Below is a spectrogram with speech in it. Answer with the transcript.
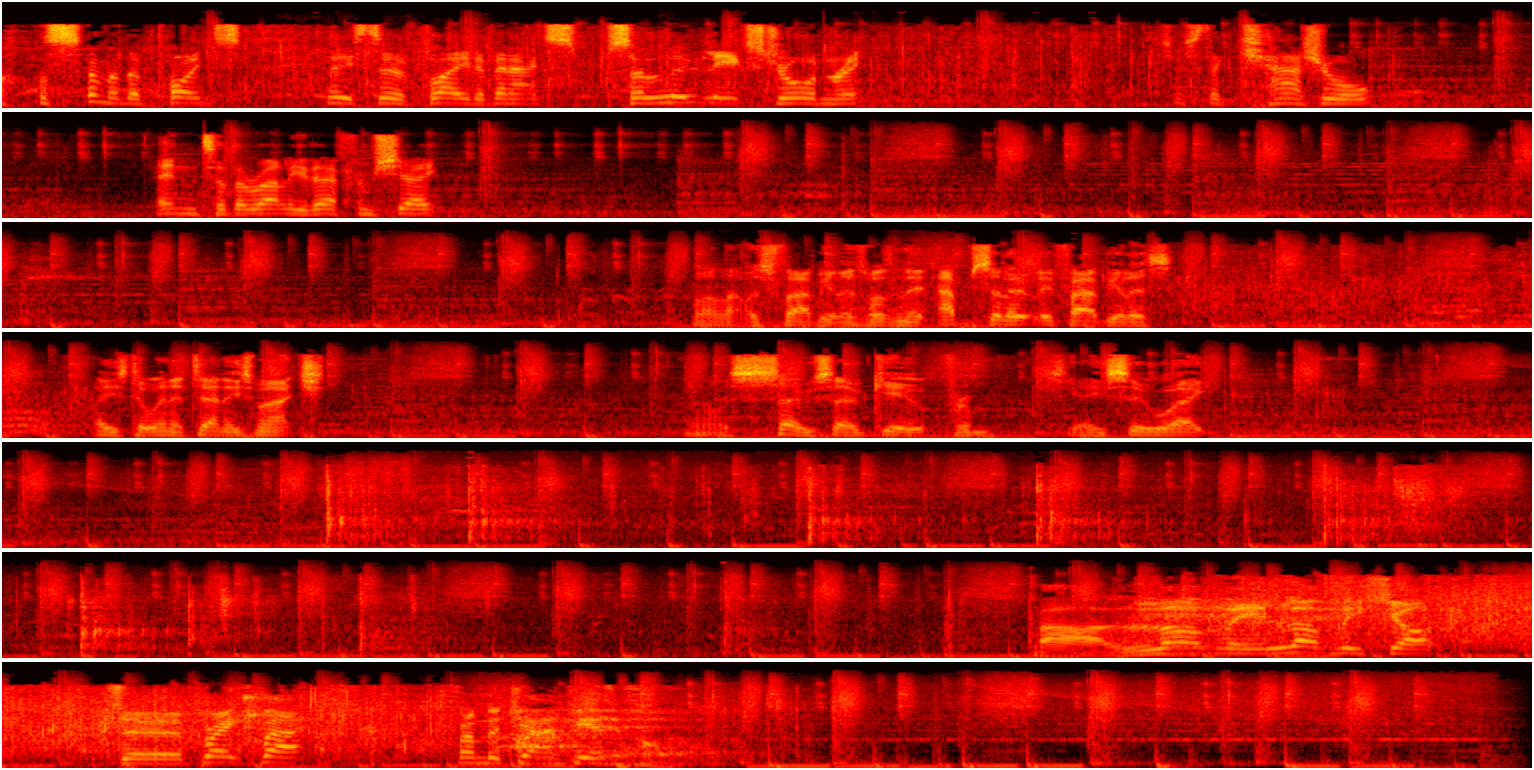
Some of the points these two have played have been absolutely extraordinary. Just a casual end to the rally there from Hsieh. Well, that was fabulous, wasn't it? Absolutely fabulous. Place to win a tennis match. That was so, so cute from Hsieh Su Wei. Ah, lovely, lovely shot to break back from the champion.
